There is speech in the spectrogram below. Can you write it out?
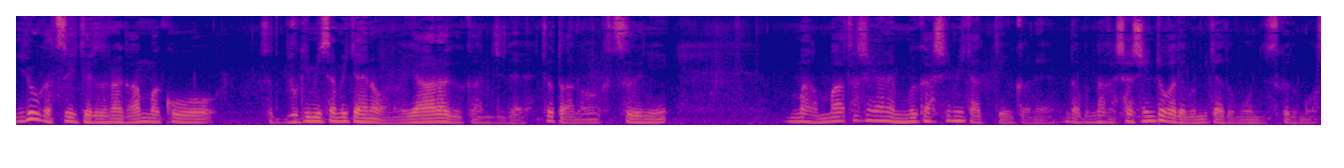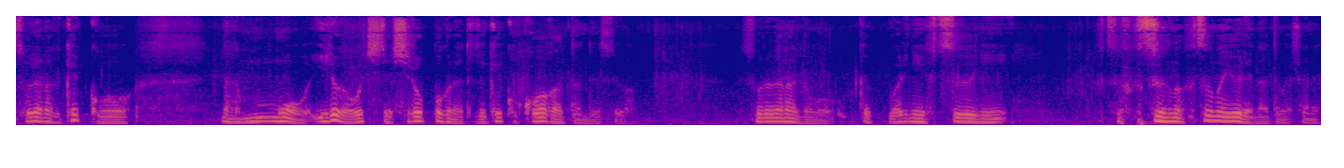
色がついてるとなんかあんまこう、ちょっと不気味さみたいなのが和らぐ感じで、ちょっとあの、普通に、まあ、私がね、昔見たっていうかね、多分なんか写真とかでも見たと思うんですけども、それはなんか結構、なんかもう色が落ちて白っぽくなってて結構怖かったんですよ。それがなんかもう、割に普通に、普通 普通の、普通の幽霊になってましたね。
